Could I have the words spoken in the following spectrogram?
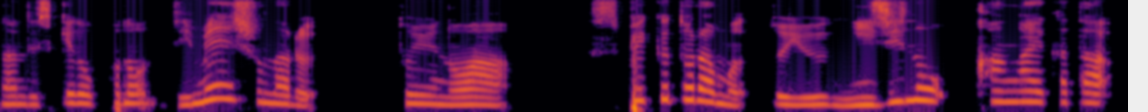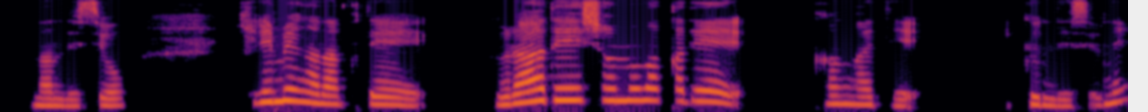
なんですけど、この dimensional というのは、スペクトラムという虹の考え方なんですよ。切れ目がなくて、グラデーションの中で考えていくんですよね。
